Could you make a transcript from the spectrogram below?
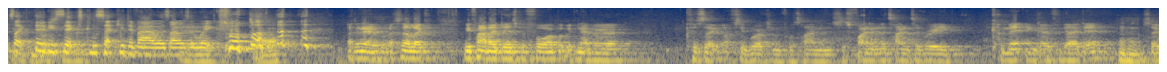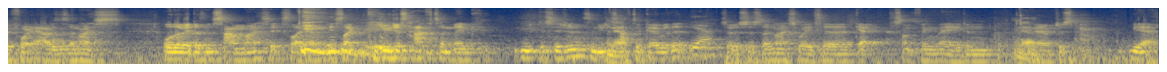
It's like 36 consecutive hours I was Yeah. awake for. I don't know. So like we've had ideas before, but we've never because like obviously working full time and it's just finding the time to really commit and go for the idea. Mm-hmm. So 40 hours is a nice. Although it doesn't sound nice, it's like um, it's like because you just have to make decisions and you just Yeah. have to go with it. Yeah. So it's just a nice way to get something made and Yeah. you know just yeah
